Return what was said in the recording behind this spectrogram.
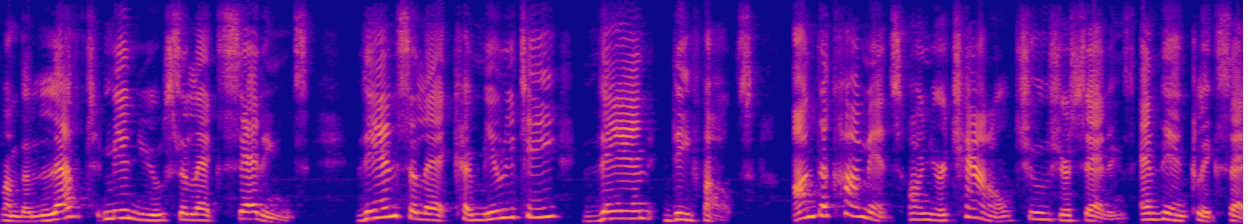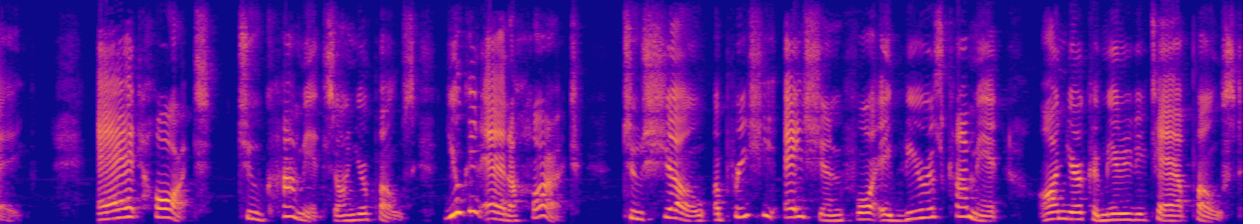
From the left menu, select settings then select community, then defaults. Under comments on your channel, choose your settings and then click save. Add hearts to comments on your post. You can add a heart to show appreciation for a viewer's comment on your community tab post.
